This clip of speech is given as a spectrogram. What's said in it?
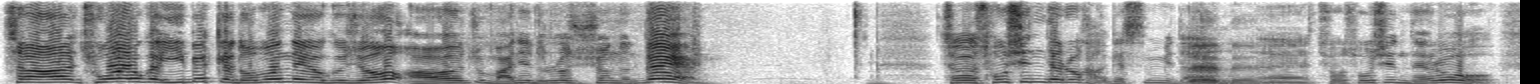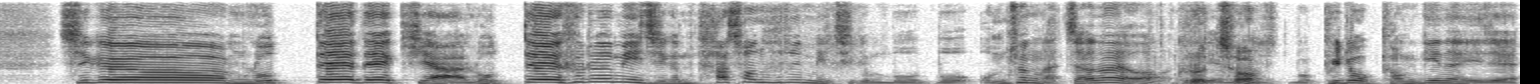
자 좋아요가 200개 넘었네요. 그죠? 아 좀 많이 눌러주셨는데. 저 소신대로 가겠습니다. 네네. 네, 저 소신대로 지금 롯데 대 기아, 롯데 흐름이 지금 타선 흐름이 지금 뭐뭐 엄청 났잖아요. 그렇죠. 뭐, 뭐 비록 경기는 이제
